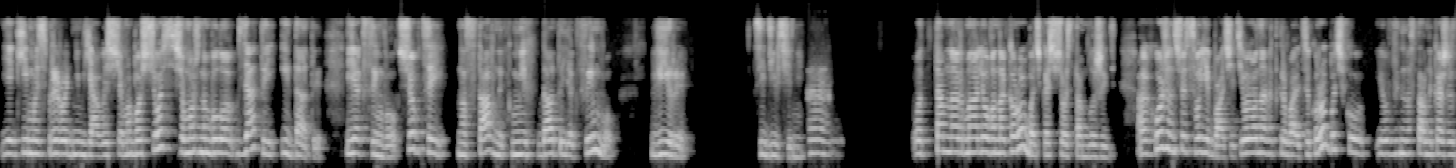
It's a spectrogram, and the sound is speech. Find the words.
якимось природнім явищем, або щось, що можна було взяти і дати як символ, що б цей наставник міг дати як символ віри цій дівчині? От там намальована коробочка, щось там лежить, а кожен щось своє бачить. І вона відкриває цю коробочку, і він наставник каже:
